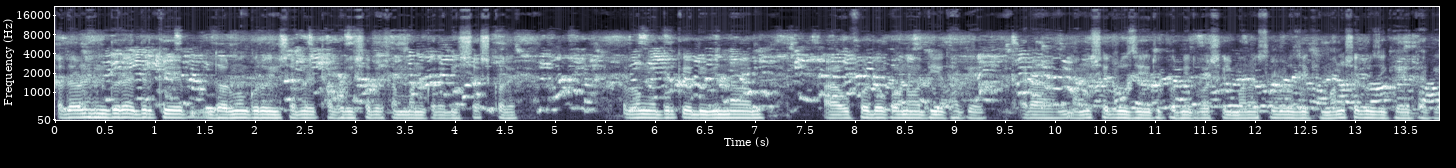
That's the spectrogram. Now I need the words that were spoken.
সাধারণ হিন্দুরা এদেরকে ধর্মগুরু হিসাবে ঠাকুর হিসাবে সম্মান করে বিশ্বাস করে এবং এদেরকে বিভিন্ন আহ, দিয়ে থাকে। এরা মানুষের রুজির উপর নির্ভরশীল মানুষের রুজি মানুষের রুজি খেয়ে থাকে।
